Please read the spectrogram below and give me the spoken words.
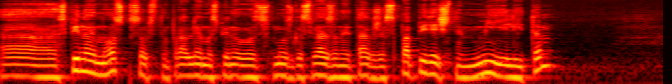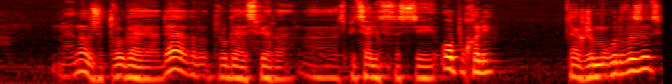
А, спиной мозг, собственно, проблемы спинного мозга связаны также с поперечным миелитом. Ну, это же другая, да, другая сфера а, специальности опухоли, также могут вызвать.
